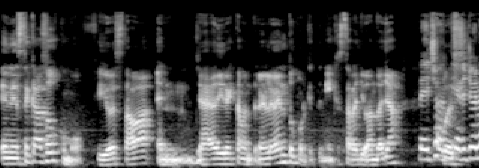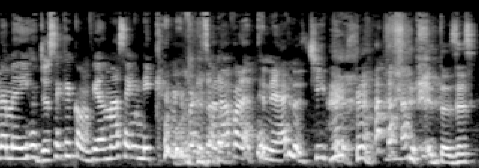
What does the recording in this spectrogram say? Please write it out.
en este caso, como yo estaba en, ya directamente en el evento porque tenía que estar ayudando allá. De hecho, pues, antier Jonah me dijo, yo sé que confías más en Nick que en mi persona para tener a los chicos. Entonces,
